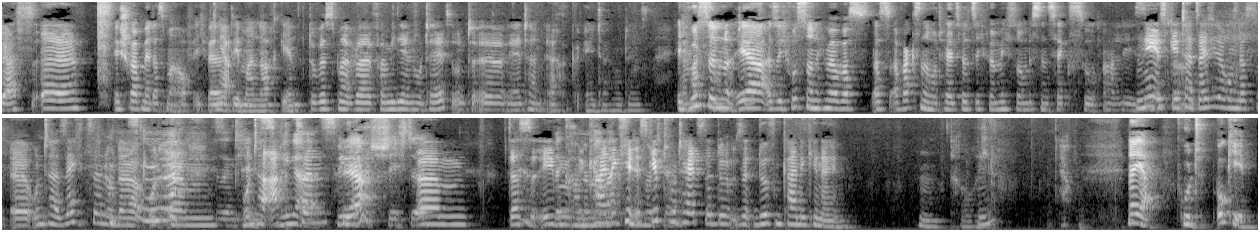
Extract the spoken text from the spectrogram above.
das, äh, Ich schreibe mir das mal auf. Ich werde Ja. dem mal nachgehen. du wirst mal über Familienhotels und äh, Eltern, ach, Elternhotels. Ich wusste, ja, also ich wusste noch nicht mehr, was das Erwachsenenhotels hört sich für mich so ein bisschen sexualisiert. Nee, es geht tatsächlich darum, dass äh, unter 16 oder und, ähm, So unter 18 Swinger- Swinger-Geschichte. ähm, dass eben keine Kinder, es gibt. Hotels, da dür dürfen keine Kinder hin. Hm, traurig. Naja, gut, okay.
